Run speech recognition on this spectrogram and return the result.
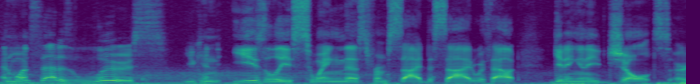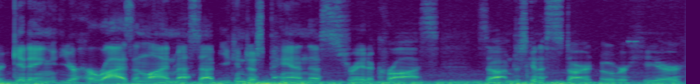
And once that is loose, you can easily swing this from side to side without getting any jolts or getting your horizon line messed up. You can just pan this straight across. So I'm just gonna start over here.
